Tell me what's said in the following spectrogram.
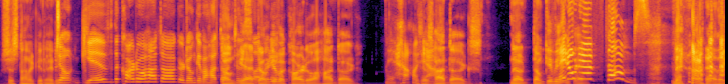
it's just not a good idea. don't give the car to a hot dog or don't give a hot dog don't to the yeah, don't celebrity. give a car to a hot dog Yeah, because yeah. hot dogs. No, don't give anything. they anything. don't have thumbs. No, they,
